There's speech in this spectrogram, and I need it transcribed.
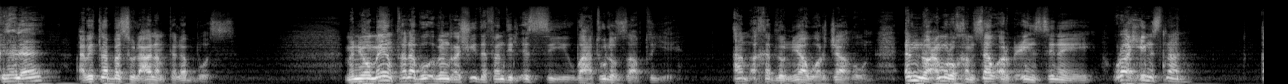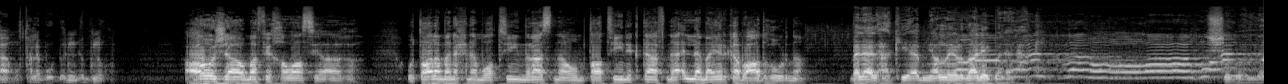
كل هالقد؟ عم يتلبسوا العالم تلبس. من يومين طلبوا ابن رشيد أفندي القسي وبعتوا له الضابطية قام أخذ لهم إياه ورجاهم إنه عمره 45 سنة ورايحين أسنانه. قاموا طلبوا ابن ابنه. عوجة وما في خواص يا آغا. وطالما نحن موطين راسنا ومطاطين كتافنا إلا ما يركبوا على ظهورنا بلا الحكي يا ابني الله يرضى عليك بلا الحكي. أشهد أن لا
